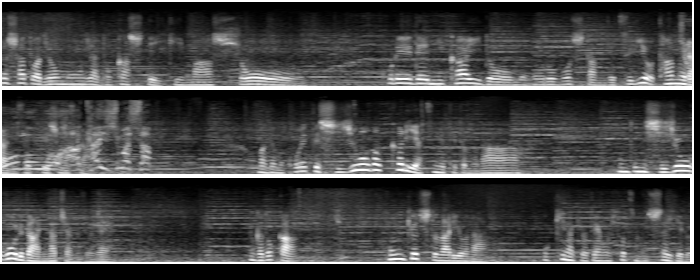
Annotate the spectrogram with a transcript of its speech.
よしあとは城門をじゃあ溶かしていきましょう。これで二階堂も滅ぼしたんで次を田村に設定しますかまあでもこうやって市場ばっかり集めててもな。本当に市場ホルダーになっちゃうんですよね。なんかどっか本拠地となるような大きな拠点を一つ持ちたいけど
